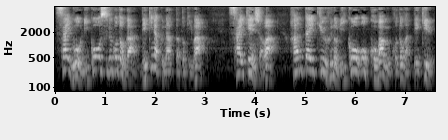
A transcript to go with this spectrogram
債務を履行することができなくなったときは、債権者は反対給付の履行を拒むことができる。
